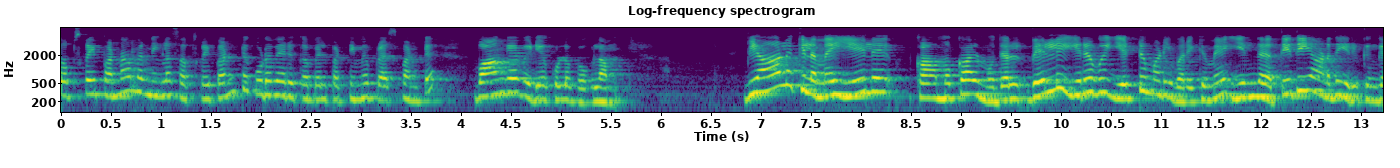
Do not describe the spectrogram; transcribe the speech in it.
சப்ஸ்கிரைப் பண்ணாமல் இருந்தீங்களா சப்ஸ்கிரைப் பண்ணிட்டு கூடவே இருக்க பெல் பட்டியுமே ப்ரெஸ் பண்ணிட்டு வாங்க வீடியோக்குள்ளே போகலாம். வியாழக்கிழமை ஏழை கா முக்கால் முதல் வெள்ளி இரவு எட்டு மணி வரைக்குமே இந்த திதியானது இருக்குங்க.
